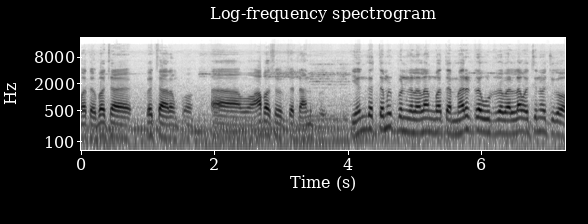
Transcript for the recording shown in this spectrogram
ஒருத்த பேச்சா பேச்சாரம் ஆபாச வெப்சைட்டில் அனுப்பு. எங்கள் தமிழ் பெண்களெல்லாம் பார்த்த மிரட்டுற விட்ற வேலைலாம் வச்சுன்னு வச்சுக்கோ.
